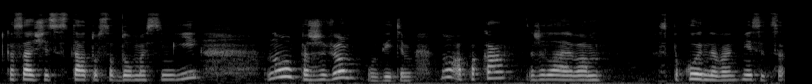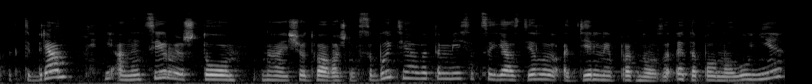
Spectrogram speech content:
касающейся статуса дома семьи. Но поживем, увидим. Ну а пока желаю вам спокойного месяца октября и анонсирую, что на еще два важных события в этом месяце я сделаю отдельные прогнозы. Это полнолуние,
